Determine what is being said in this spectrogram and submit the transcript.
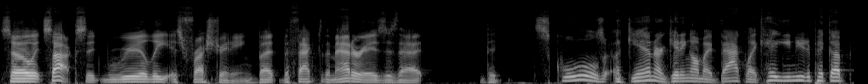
So it sucks. It really is frustrating. But the fact of the matter is is that the schools again are getting on my back like, "Hey, you need to pick up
